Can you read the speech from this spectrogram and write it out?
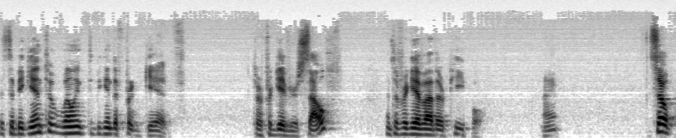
is to begin to willing to begin to forgive. To forgive yourself and to forgive other people. Right? So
